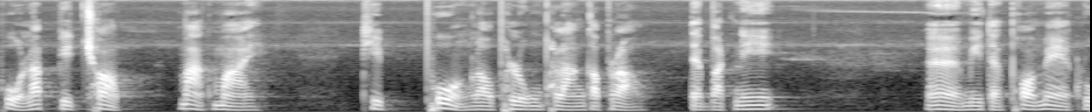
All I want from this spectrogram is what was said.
ผู้รับผิดชอบมากมาย ที่พ่วงเราพลุงพลังกับเรา แต่บัดนี้มีแต่พ่อแม่ครู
